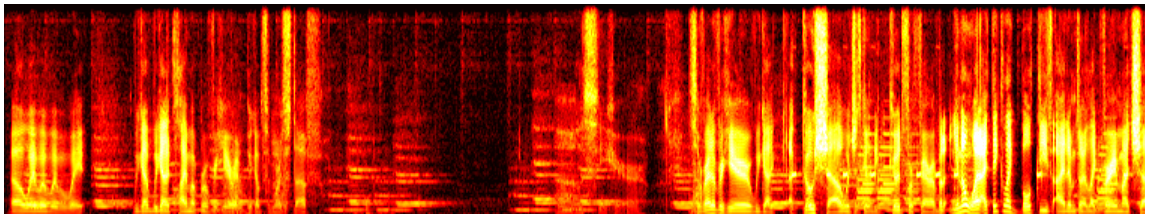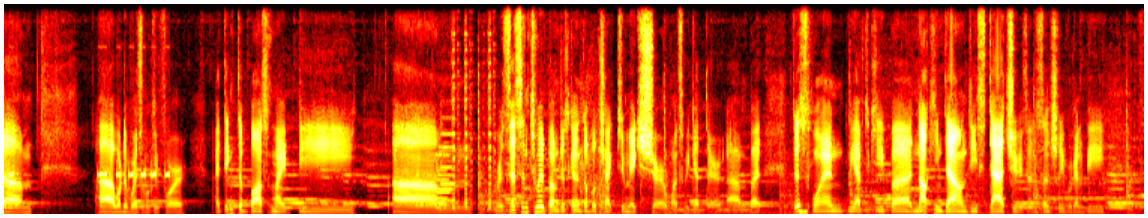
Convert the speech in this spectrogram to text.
Oh, wait, wait, wait, wait, wait. We got we gotta climb up over here and pick up some more stuff. Uh, let's see here. So right over here, we got a ghost shell, which is gonna be good for Farah. But you know what? I think like both these items are like very much um, uh, what are the words I'm looking for? I think the boss might be um, resistant to it, but I'm just gonna double check to make sure once we get there. Um, but this one, we have to keep uh, knocking down these statues, and essentially we're gonna be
